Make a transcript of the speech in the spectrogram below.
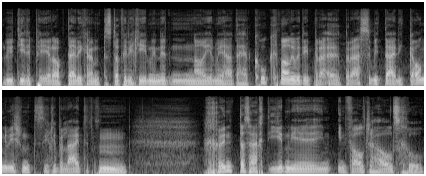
Leute in der PR-Abteilung haben, dass da vielleicht irgendwie nicht neu irgendwie der Herr Cook mal über die Pre äh, Pressemitteilung gegangen ist und sich überlegt hat, hm, könnte das echt irgendwie in, in den falschen Hals kommen?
